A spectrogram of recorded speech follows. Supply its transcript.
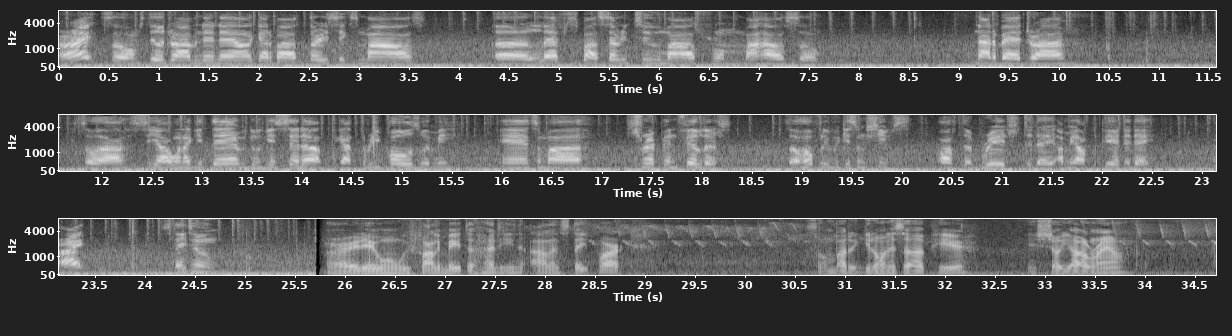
all right so i'm still driving there now. I got about 36 miles uh, left. It's about 72 miles from my house so not a bad drive. So uh see y'all when i get there. We're gonna get set up. We got three poles with me and some uh shrimp and fillers. So hopefully we get some sheeps off the bridge today i mean off the pier today. All right stay tuned. All right everyone we finally made to hunting island state park so I'm about to get on this up here and show y'all around.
